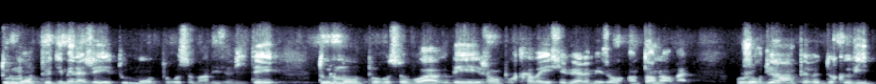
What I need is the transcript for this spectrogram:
Tout le monde peut déménager, tout le monde peut recevoir des invités, tout le monde peut recevoir des gens pour travailler chez lui à la maison en temps normal. Aujourd'hui, en période de Covid,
